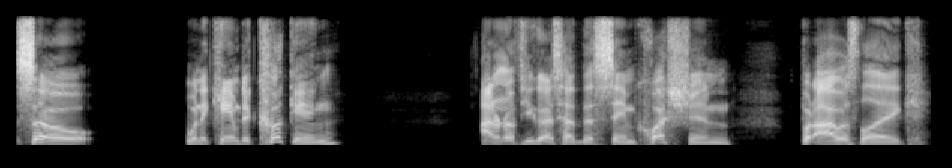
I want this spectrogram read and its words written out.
so when it came to cooking, I don't know if you guys had the same question, but I was like,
